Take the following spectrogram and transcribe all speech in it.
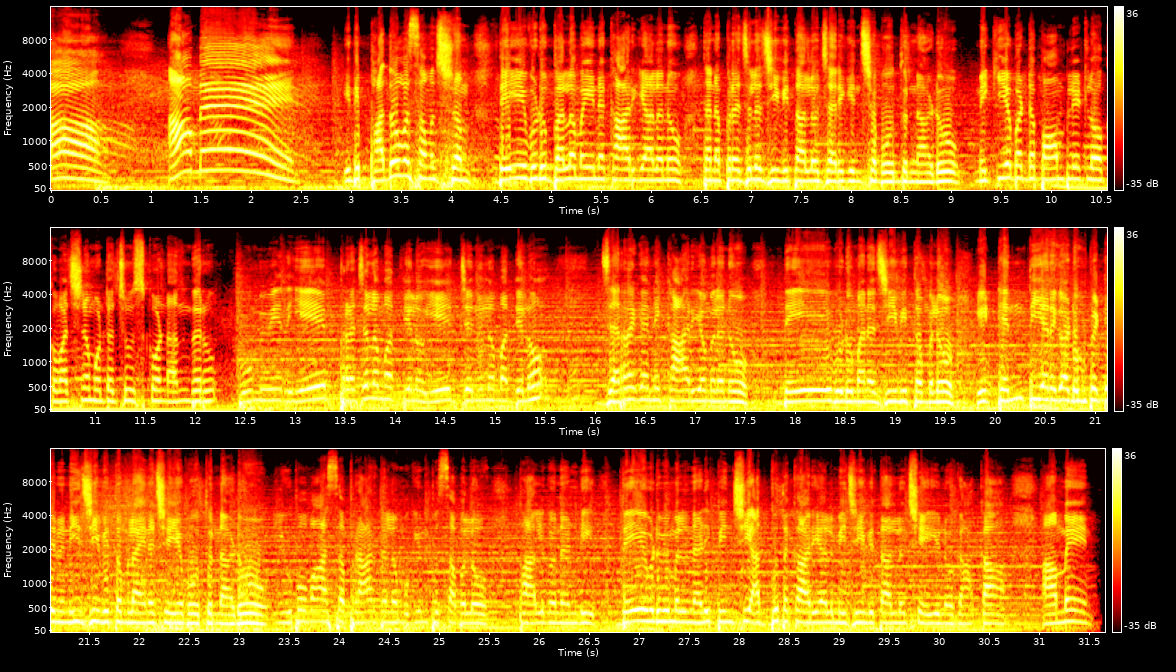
ఆమె ఇది పదవ సంవత్సరం దేవుడు బలమైన కార్యాలను తన ప్రజల జీవితాల్లో జరిగించబోతున్నాడు. మీకు ఇయ్యబడ్డ పాంప్లెట్లో ఒక వచనం ఉంటో చూసుకోండి అందరూ. భూమి మీద ఏ ప్రజల మధ్యలో ఏ జనుల మధ్యలో జరగని కార్యములను దేవుడు మన జీవితంలో ఈ టెన్త్ ఇయర్గా అడుగుపెట్టిన నీ జీవితంలో ఆయన చేయబోతున్నాడు. ఈ ఉపవాస ప్రార్థనల ముగింపు సభలో పాల్గొనండి. దేవుడు మిమ్మల్ని నడిపించి అద్భుత కార్యాలు మీ జీవితాల్లో చేయునుగాక. ఆమె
